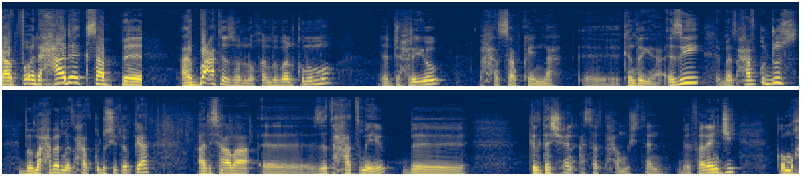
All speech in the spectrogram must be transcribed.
ካብ ፍቕዲ ሓደ ክሳብ ኣርባዕተ ዘሎ ከንብበልኩም እሞ ደድሕሪኡ ብሓንሳብ ኮይንና ክንርኢ ኢና። እዚ መጽሓፍ ቅዱስ ብማሕበር መጽሓፍ ቅዱስ ኢትዮጵያ ኣዲስ ኣበባ ዝተሓትመ እዩ ብ2015 ብፈረንጂ ከምኡ ከ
